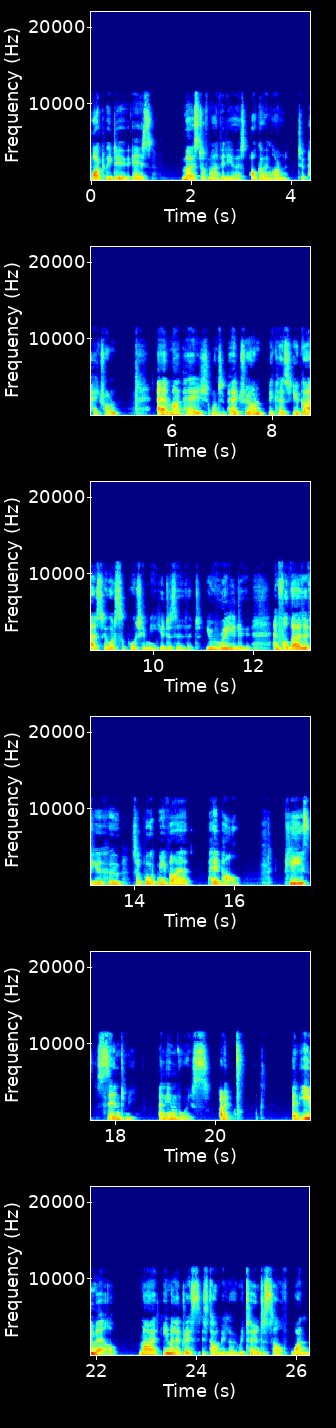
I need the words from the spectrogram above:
what we do is most of my videos are going on to Patreon and my page onto Patreon because you guys who are supporting me, you deserve it. You really do. And for those of you who support me via PayPal, please send me an invoice. I mean, an email. My email address is down below, return to self1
